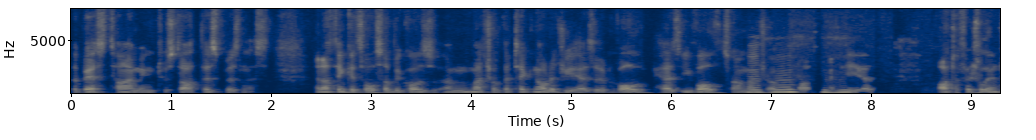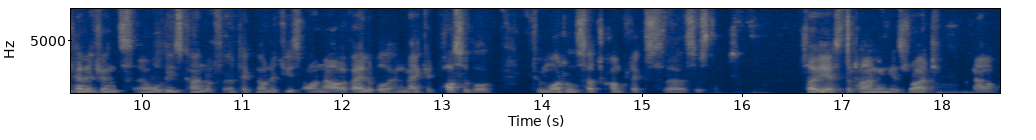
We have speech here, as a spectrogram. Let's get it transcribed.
the best timing to start this business? And I think it's also because um, much of the technology has evolved, has evolved so much mm-hmm, over the last 20 mm-hmm. years. Artificial intelligence, uh, all these kind of uh, technologies are now available and make it possible to model such complex uh, systems. So yes, the timing is right now.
